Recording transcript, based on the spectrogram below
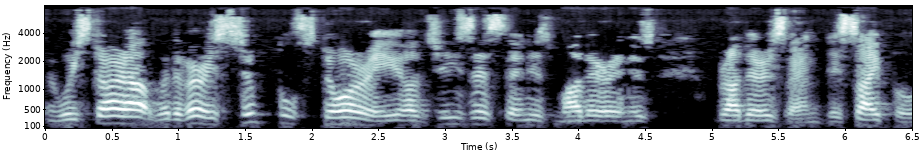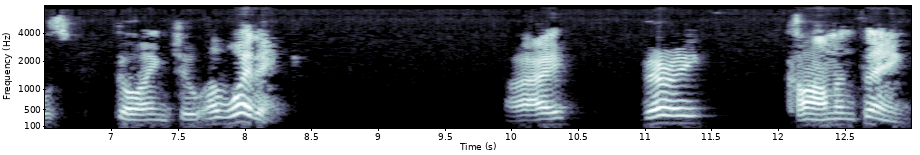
And we start out with a very simple story of Jesus and his mother and his brothers and disciples going to a wedding. Alright? Very common thing.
